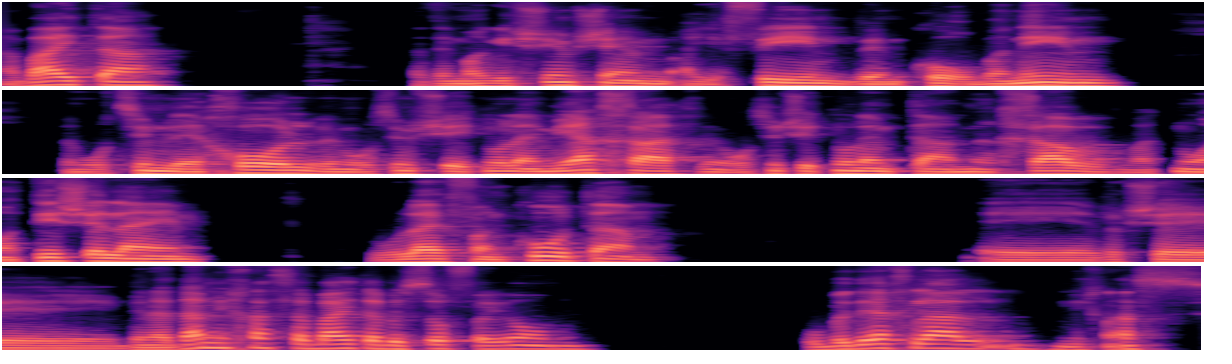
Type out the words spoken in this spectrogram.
הביתה, אז הם מרגישים שהם עייפים והם קורבנים, הם רוצים לאכול והם רוצים שייתנו להם יחס, והם רוצים שייתנו להם את המרחב התנועתי שלהם, ואולי יפנקו אותם. אה, וכשבן אדם נכנס הביתה בסוף היום, הוא בדרך כלל נכנס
